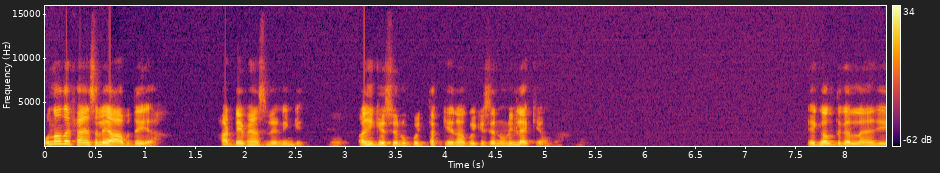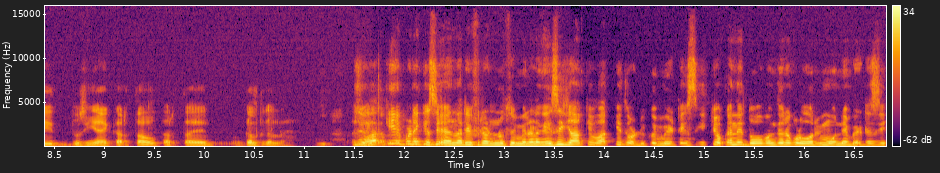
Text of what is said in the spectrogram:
ਉਹਨਾਂ ਦੇ ਫੈਸਲੇ ਆਪਦੇ ਆ। ਸਾਡੇ ਫੈਸਲੇ ਨਹੀਂਗੇ। ਅਸੀਂ ਕਿਸੇ ਨੂੰ ਕੋਈ ਧੱਕੇ ਨਾਲ ਕੋਈ ਕਿਸੇ ਨੂੰ ਨਹੀਂ ਲੈ ਕੇ ਆਉਂਦਾ। ਇਹ ਗਲਤ ਗੱਲਾਂ ਹੈ ਜੀ। ਤੁਸੀਂ ਐ ਕਰਤਾ ਉਹ ਕਰਤਾ ਇਹ ਗਲਤ ਗੱਲਾਂ ਹੈ। ਤੁਸੀਂ ਵਾਕਈ ਆਪਣੇ ਕਿਸੇ ਐਨਆਰਈ ਫਰੈਂਡ ਨੂੰ ਤੇ ਮਿਲਣ ਗਏ ਸੀ? ਜਾਂ ਕਿ ਵਾਕਈ ਤੁਹਾਡੀ ਕੋਈ ਮੀਟਿੰਗ ਸੀ? ਕਿਉਂ ਕਹਿੰਦੇ ਦੋ ਬੰਦੇ ਉਹਨਾਂ ਕੋਲ ਹੋਰ ਵੀ ਮੋਨੇ ਬੈਠੇ ਸੀ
